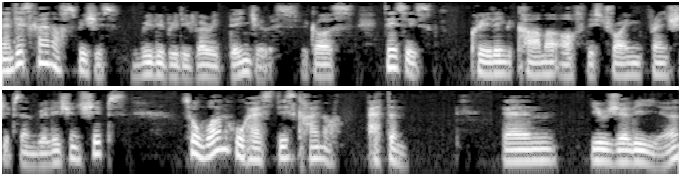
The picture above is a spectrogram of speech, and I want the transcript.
And this kind of speech is really, really very dangerous because this is creating the karma of destroying friendships and relationships. So one who has this kind of pattern, then usually yeah,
